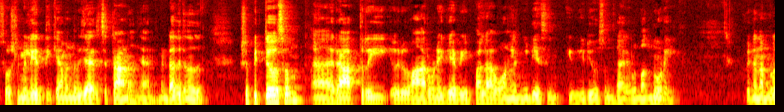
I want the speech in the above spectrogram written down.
സോഷ്യൽ മീഡിയയിൽ എത്തിക്കാമെന്ന് വിചാരിച്ചിട്ടാണ് ഞാൻ മിണ്ടാതിരുന്നത്. പക്ഷെ പിറ്റേ ദിവസം രാത്രി ഒരു ആറു മണിയൊക്കെ ആയി പല ഓൺലൈൻ മീഡിയസിലും ഈ വീഡിയോസും കാര്യങ്ങളും വന്നു തുടങ്ങി. പിന്നെ നമ്മൾ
